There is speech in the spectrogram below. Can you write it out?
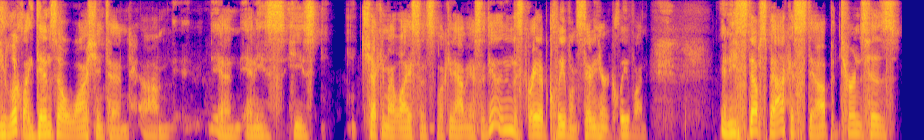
he looked like Denzel Washington, um, and and he's he's checking my license, looking at me. I said, "Yeah, isn't this great up Cleveland, standing here in Cleveland?" And he steps back a step, and turns his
